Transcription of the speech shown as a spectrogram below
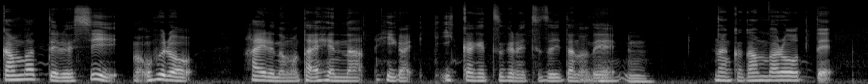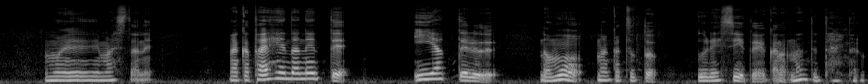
頑張ってるし、まあ、お風呂入るのも大変な日が1ヶ月ぐらい続いたので、うん。なんか頑張ろうって思いましたねなんか大変だねって言い合ってるのもなんかちょっと嬉しいというかななんて言ったらいいんだろう。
